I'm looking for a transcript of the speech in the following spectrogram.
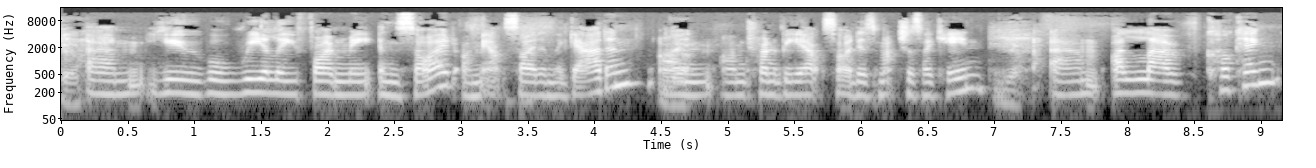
Yeah. um, you will really find me inside. I'm outside in the garden. I'm I'm trying to be outside as much as I can. Yeah. Um, I love cooking.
